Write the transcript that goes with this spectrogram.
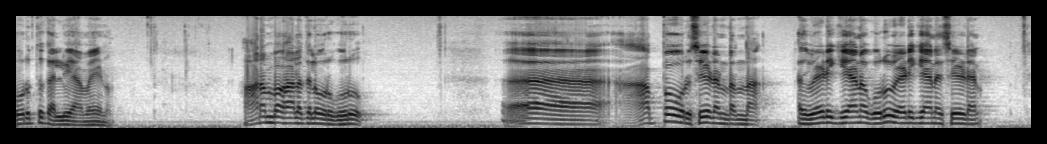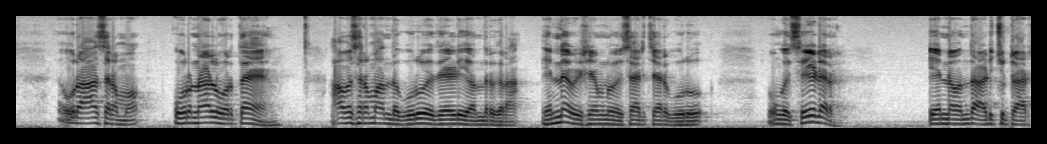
பொறுத்து கல்வி அமையணும். ஆரம்ப காலத்தில் ஒரு குரு அப்போ ஒரு சீடன் இருந்தான் அது வேடிக்கையான குரு வேடிக்கையான சீடன். ஒரு ஆசிரமம். ஒரு நாள் ஒருத்தன் அவசரமாக அந்த குருவை தேடி வந்திருக்கிறான். என்ன விஷயம்னு விசாரித்தார் குரு? உங்கள் சீடர் என்னை வந்து அடிச்சுட்டார்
